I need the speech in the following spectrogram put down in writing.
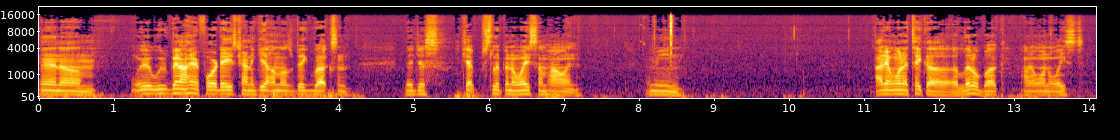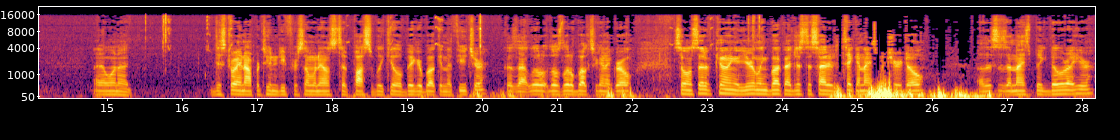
and um, we we've been out here four days trying to get on those big bucks, and they just kept slipping away somehow. And I mean, I didn't want to take a, a little buck. I don't want to waste. I don't want to destroy an opportunity for someone else to possibly kill a bigger buck in the future, because that little those little bucks are gonna grow. So instead of killing a yearling buck, I just decided to take a nice mature doe. Uh, this is a nice big doe right here.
